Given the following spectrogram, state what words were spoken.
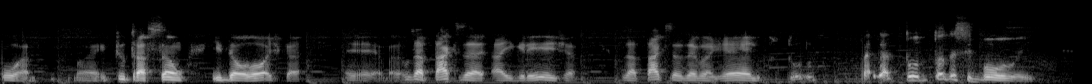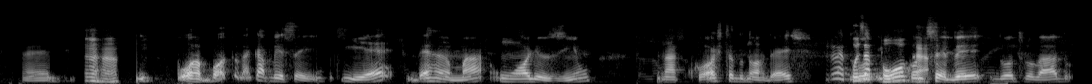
porra, infiltração ideológica, é, os ataques à, à, igreja, os ataques aos evangélicos, tudo, pega todo, todo esse bolo aí. Né? Uhum. E porra, bota na cabeça aí, que é derramar um óleozinho na costa do Nordeste. É coisa do, pouca. Quando você vê do outro lado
